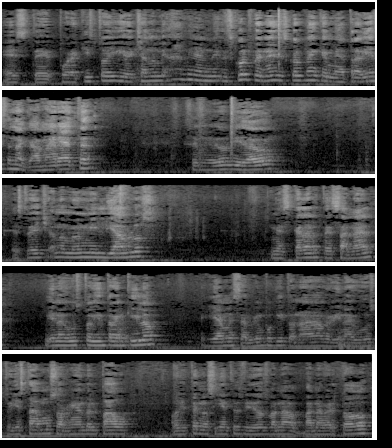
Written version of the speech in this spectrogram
Este, por aquí estoy echándome. Ah, miren, disculpen, eh, disculpen que me atraviesen la camarata. Se me había olvidado. Estoy echándome un mil diablos. Mezcal artesanal. Bien a gusto, bien tranquilo. Ya me serví un poquito, nada, hombre, bien a gusto. Ya estábamos horneando el pavo. Ahorita en los siguientes videos van a, van a ver todo.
